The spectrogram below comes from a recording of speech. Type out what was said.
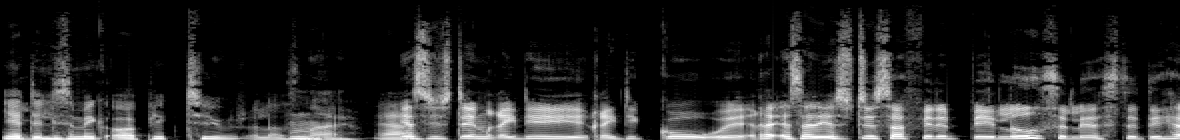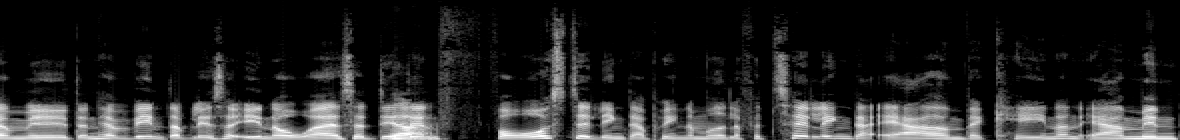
Ja, det er ligesom ikke objektivt. Eller sådan. Nej. Ja. Jeg synes, det er en rigtig, rigtig god... Øh, altså, jeg synes, det er så fedt et billede, Celeste, det her med den her vind, der blæser ind over. Altså, det er ja. den forestilling, der på en eller anden måde, eller fortælling, der er om, hvad kanon er. Men,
